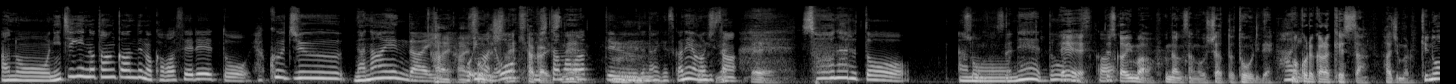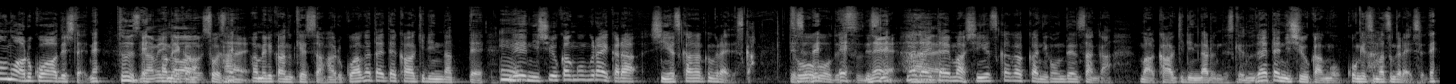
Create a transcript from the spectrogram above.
あの日銀の短観での為替レート、117円台、はいはい、今ね、大きく下回ってるじゃないですかね、うん、山岸さん、ね。ええ、そうなると、あのー、ね、どうですか、えー、ですから今、福永さんがおっしゃった通りで、はい、まあ、これから決算始まる、昨日のアルコアでしたよね、そうですね、アメリカのそうですね、はい、アメリカの決算、アルコアが大体皮切りになって、えー、で2週間後ぐらいから新越科学ぐらいですか。ですね。そうですね。ねまあ、大体まあ、新越科学か日本電産が、まあ、皮切りになるんですけど、大体2週間後、今月末ぐらいですよね。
